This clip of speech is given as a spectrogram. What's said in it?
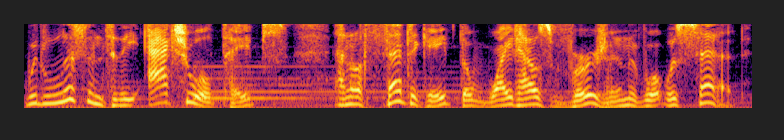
would listen to the actual tapes and authenticate the White House version of what was said.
